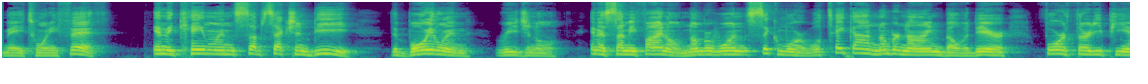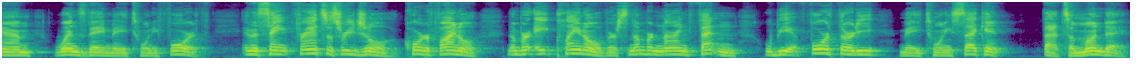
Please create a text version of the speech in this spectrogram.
May 25th. In the Kaneland subsection B, the Boylan Regional. In a semifinal, number one Sycamore will take on number nine Belvidere, 4:30 p.m. Wednesday, May 24th. In the St. Francis Regional quarterfinal, number eight Plano versus number nine Fenton will be at 4:30 May 22nd. That's a Monday.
